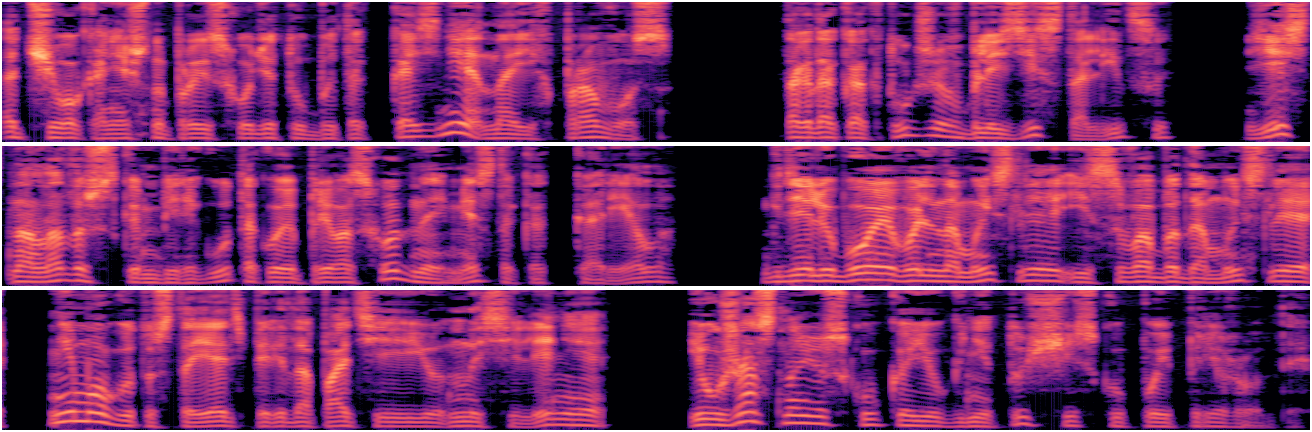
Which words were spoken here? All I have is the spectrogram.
от чего, конечно, происходит убыток казне на их провоз, тогда как тут же, вблизи столицы, есть на Ладожском берегу такое превосходное место, как Карела, где любое вольномыслие и свободомыслие не могут устоять перед апатией населения и ужасною скукою гнетущей скупой природы.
